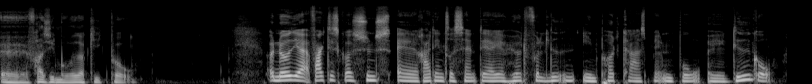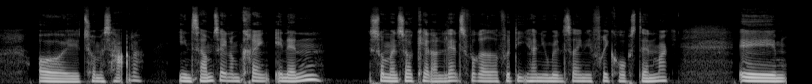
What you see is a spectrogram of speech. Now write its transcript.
øh, fra sin måde at kigge på. Og noget, jeg faktisk også synes er ret interessant, det er, at jeg hørte forleden i en podcast mellem Bo øh, Lidegaard og øh, Thomas Harder i en samtale omkring en anden, som man så kalder landsforræder, fordi han jo meldte sig ind i Frikorps Danmark, øh,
